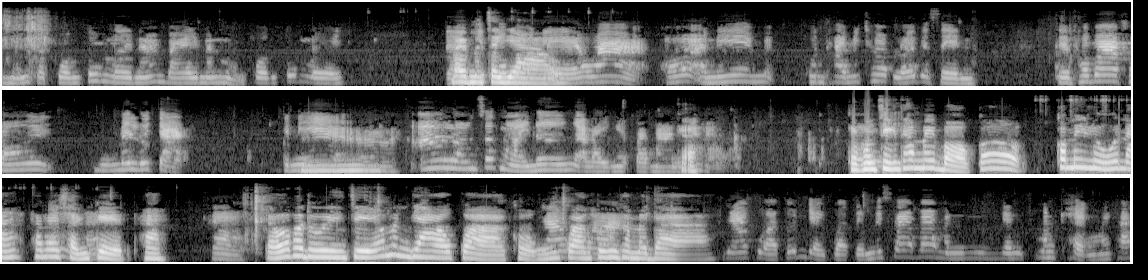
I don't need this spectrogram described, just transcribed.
เหมือนกับกวางตุ้งเลยนะใบมันเหมือนกวางตุ้งเลย แต่ใบมันจะที่ยาวบอกแล้วว่าอ๋ออันนี้คนไทยไม่ชอบร้อยเปอร์เซ็นต์แต่เพราะว่าเขาไม่รู้จัก ทีนี้อืมอ่าอ้าวลองสักหน่อยนึงอะไรเงี้ยประมาณเนี้ยค่ะ แต่ความจริงถ้าไม่บอกก็ก็ไม่รู้นะ ถ้าไม่สังเกตค่ะค่ะแต่ว่าพอดูจริงๆแล้วมันยาวกว่าของยาวกว่ากวางตุ้งธรรมดา ยาวกว่าต้นใหญ่กว่าแต่ไม่ทราบว่ามันยังมันแข็งไหมคะ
